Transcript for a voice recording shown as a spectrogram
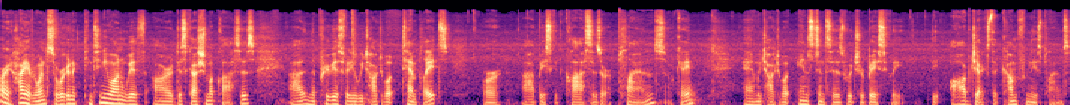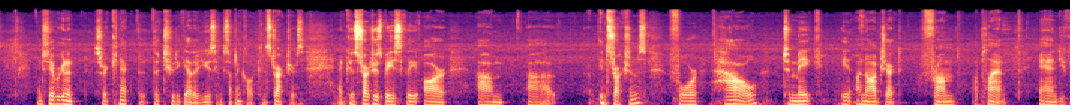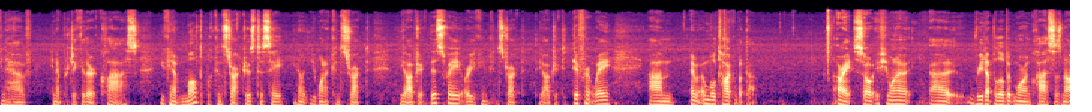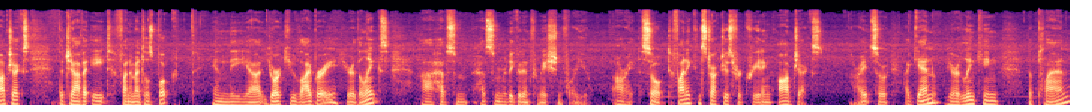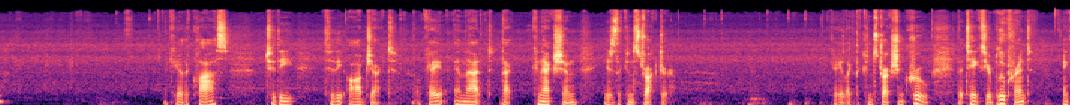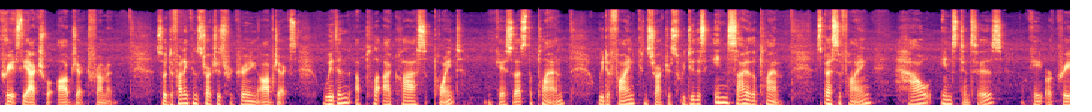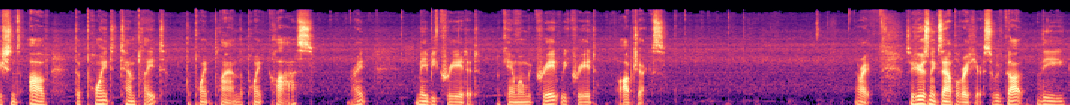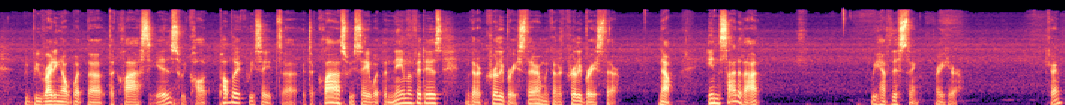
All right, hi everyone. So we're going to continue on with our discussion about classes. Uh, in the previous video, we talked about templates, or uh, basically classes or plans, okay? And we talked about instances, which are basically the objects that come from these plans. And today we're going to sort of connect the, the two together using something called constructors. And constructors basically are um, uh, instructions for how to make an object from a plan. And you can have in a particular class, you can have multiple constructors to say, you know, you want to construct the object this way, or you can construct the object a different way. Um, and, and, we'll talk about that. All right, so if you want to uh, read up a little bit more on classes and objects, the Java 8 Fundamentals book in the uh, YorkU library, here are the links, uh, have some has some really good information for you. All right, so defining constructors for creating objects. All right, so again, we are linking the plan okay, the class to the to the object, okay, and that that connection is the constructor. Okay, like the construction crew that takes your blueprint and creates the actual object from it. So defining constructors for creating objects within a, a class point, okay, so that's the plan, we define constructors. So we do this inside of the plan, specifying how instances, okay, or creations of the point template the point plan, the point class, right, may be created. Okay, and when we create, we create objects. All right, so here's an example right here. So we've got the, we'd be writing out what the, the class is. We call it public. We say it's a, it's a class. We say what the name of it is. We've got a curly brace there, and we've got a curly brace there. Now, inside of that, we have this thing right here. Okay,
